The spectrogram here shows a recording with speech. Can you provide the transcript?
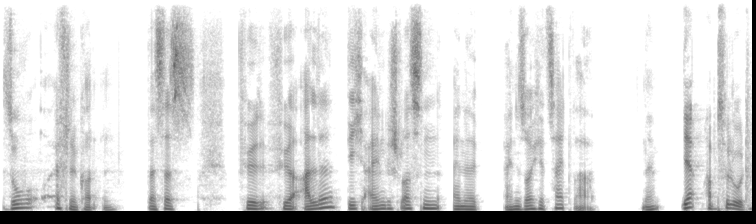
so öffnen konnten, dass das für, für alle, dich eingeschlossen, eine, eine solche Zeit war. Ne? Ja, absolut.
